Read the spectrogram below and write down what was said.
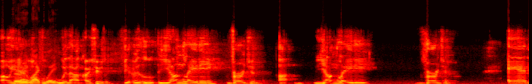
Oh Very yeah, likely. Without question, she was young lady, virgin. Uh, young lady, virgin. And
